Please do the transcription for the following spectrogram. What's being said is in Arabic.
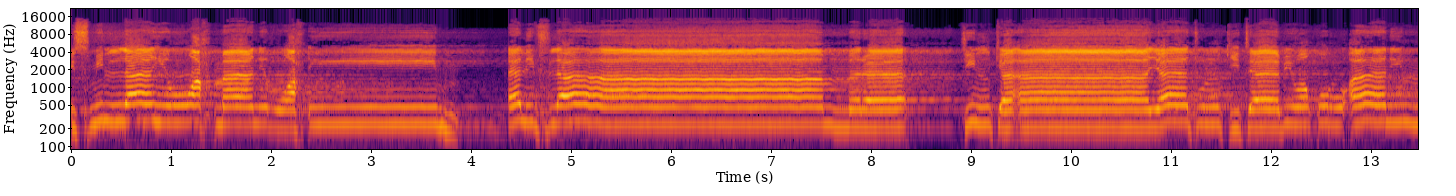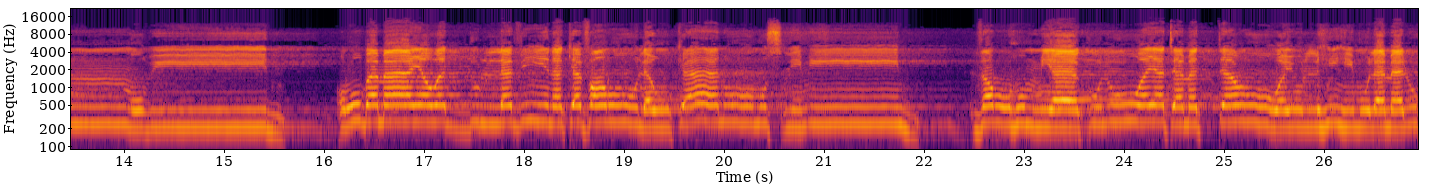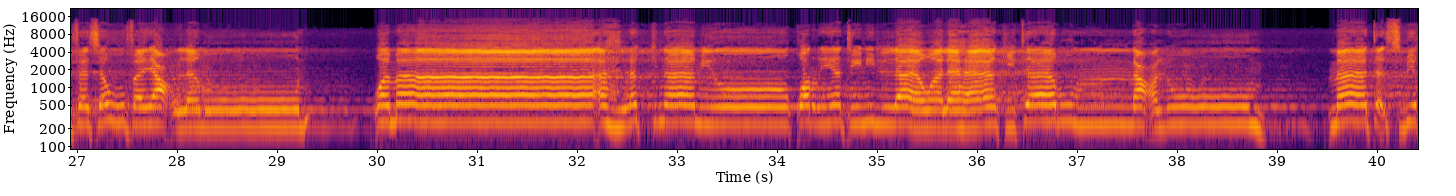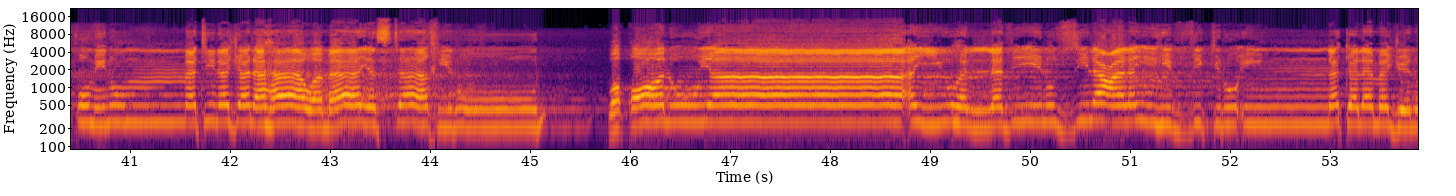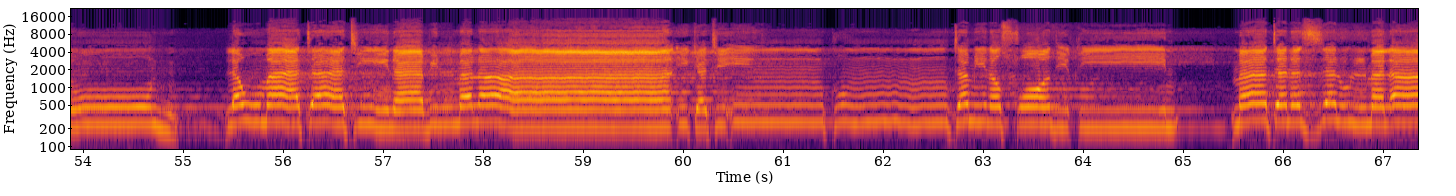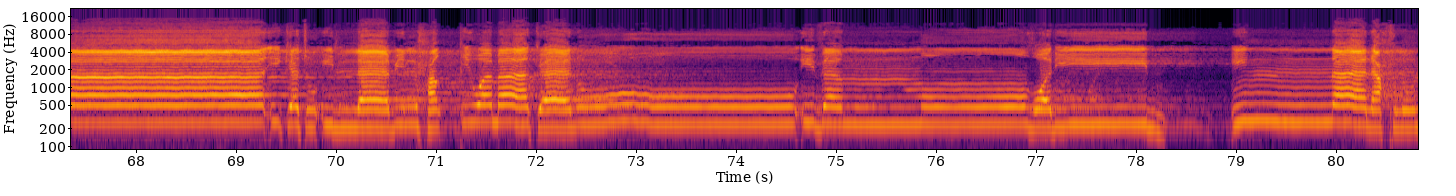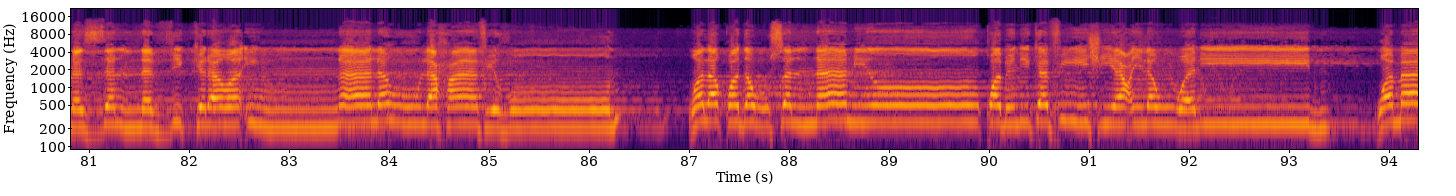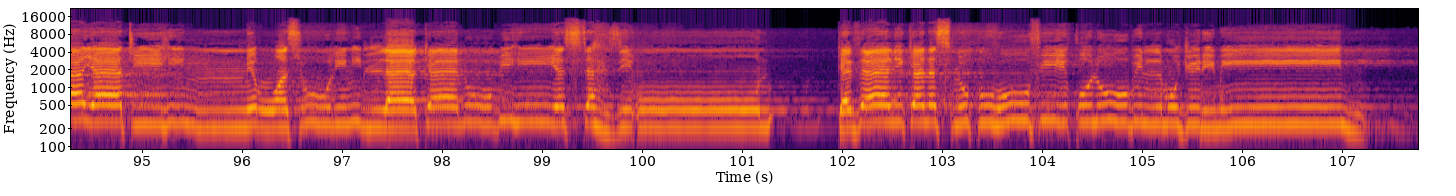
بسم الله الرحمن الرحيم. ألف لام را. تلك آيات الكتاب وقرآن مبين. ربما يود الذين كفروا لو كانوا مسلمين. ذرهم ياكلوا ويتمتعوا ويلههم لمل فسوف يعلمون. وما أهلكنا من قرية إلا ولها كتاب معلوم ما تسبق من أمة نجلها وما يستاخرون وقالوا يا أيها الذي نزل عليه الذكر إنك لمجنون لو ما تاتينا بالملائكة إن كنت من الصادقين. ما تنزل الملائكة إلا بالحق وما كانوا إذا منظرين. إنا نحن نزلنا الذكر وإنا له لحافظون ولقد أرسلنا من قبلك في شيع الأولين وما ياتيهم من رسول إلا كانوا به يستهزئون كذلك نسلكه في قلوب المجرمين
